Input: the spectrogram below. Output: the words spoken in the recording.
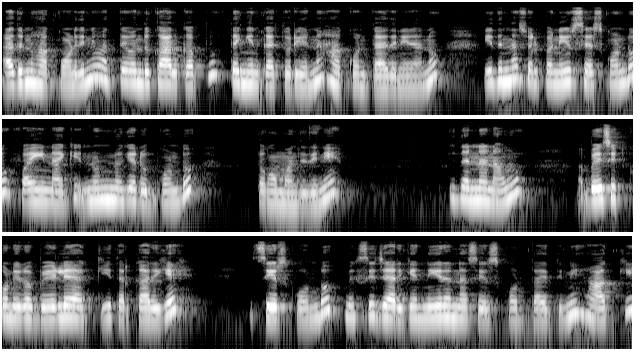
ಅದನ್ನು ಹಾಕ್ಕೊಂಡಿದ್ದೀನಿ. ಮತ್ತು ಒಂದು ಕಾಲು ಕಪ್ಪು ತೆಂಗಿನಕಾಯಿ ತುರಿಯನ್ನು ಹಾಕ್ಕೊಳ್ತಾ ಇದ್ದೀನಿ ನಾನು. ಇದನ್ನು ಸ್ವಲ್ಪ ನೀರು ಸೇರಿಸ್ಕೊಂಡು ಫೈನಾಗಿ ನುಣ್ಣಗೆ ರುಬ್ಕೊಂಡು ತೊಗೊಂಬಂದಿದ್ದೀನಿ. ಇದನ್ನು ನಾವು ಬೇಯಿಸಿಟ್ಕೊಂಡಿರೋ ಬೇಳೆ, ಅಕ್ಕಿ, ತರಕಾರಿಗೆ ಸೇರಿಸ್ಕೊಂಡು ಮಿಕ್ಸಿ ಜಾರಿಗೆ ನೀರನ್ನು ಸೇರಿಸ್ಕೊಳ್ತಾ ಇದ್ದೀನಿ. ಹಾಕಿ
